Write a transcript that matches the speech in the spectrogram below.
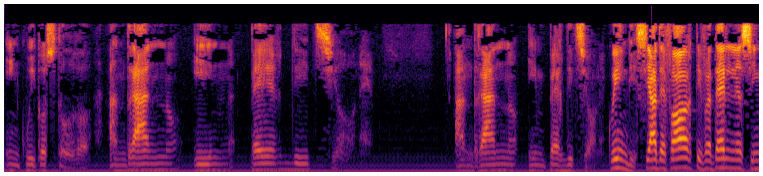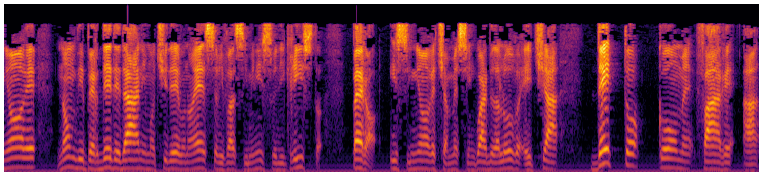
in cui costoro andranno in perdizione andranno in perdizione. Quindi siate forti, fratelli nel Signore, non vi perdete d'animo, ci devono essere i falsi ministri di Cristo, però il Signore ci ha messo in guardia da loro e ci ha detto come fare a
